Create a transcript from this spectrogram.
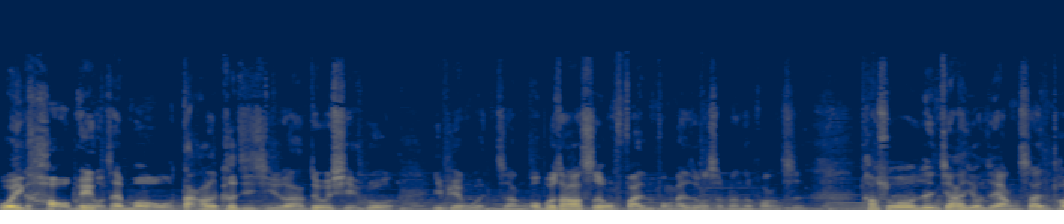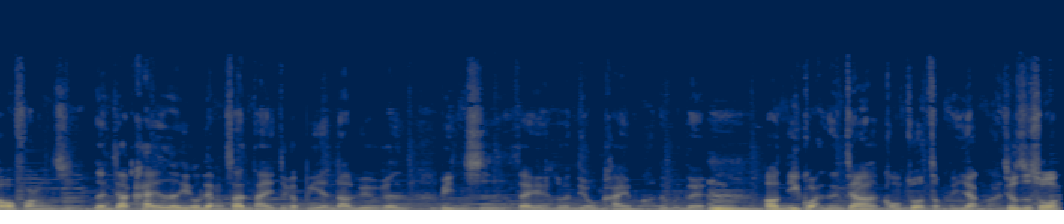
我有一个好朋友在某大的科技集团，他对我写过一篇文章，我不知道他是用反讽还是用什么样的方式。他说人家有两三套房子，人家开了有两三台这个 B N W 跟宾士在轮流开嘛，对不对？嗯。然后你管人家工作怎么样啊？就是说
